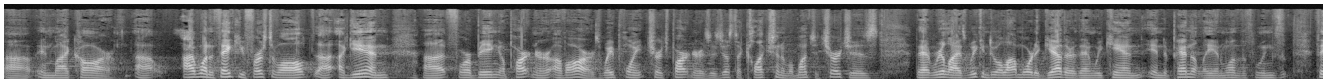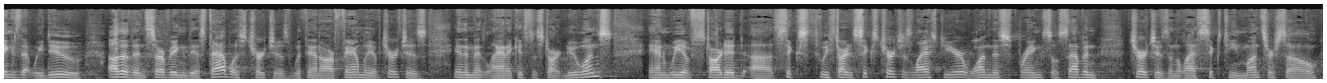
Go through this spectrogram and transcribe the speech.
uh, in my car. I want to thank you, first of all, uh, again, uh, for being a partner of ours. Waypoint Church Partners is just a collection of a bunch of churches that realize we can do a lot more together than we can independently. And one of the things, things that we do, other than serving the established churches within our family of churches in the Mid Atlantic, is to start new ones. And we have started uh, six. We started six churches last year, one this spring, so seven churches in the last 16 months or so.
